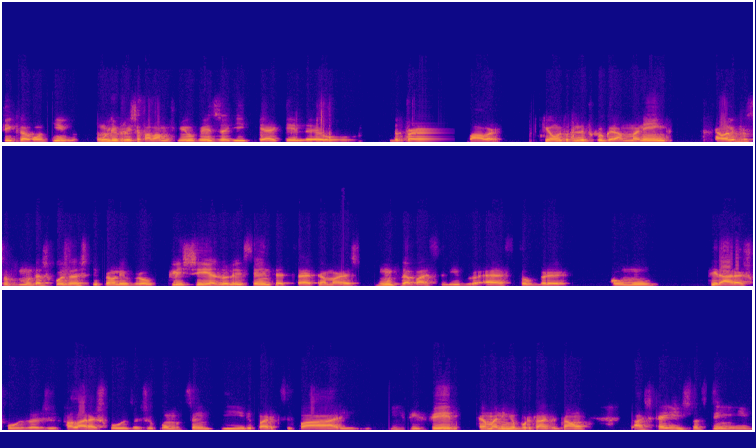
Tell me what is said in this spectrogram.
fica contigo. Um livro que já falamos mil vezes aqui, que é aquele o The First Power, que é outro livro que o Graham Manning é um livro sobre muitas coisas, tipo, é um livro clichê, adolescente, etc. Mas muito da base do livro é sobre como tirar as coisas, e falar as coisas, e como sentir, e participar e, e viver é uma linha importante. Então, acho que é isso, assim.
